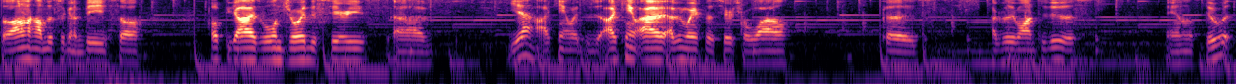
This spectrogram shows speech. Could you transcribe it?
So I don't know how this is gonna be. So hope you guys will enjoy this series. Uh, yeah, I can't wait to. I can't. I, have been waiting for the series for a while because I really wanted to do this, and let's do it.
